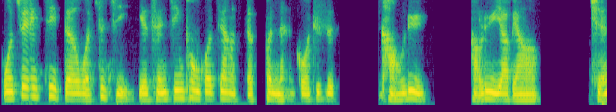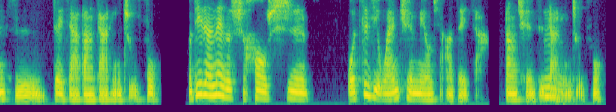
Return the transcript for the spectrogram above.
我最记得我自己也曾经碰过这样子的困难过，就是考虑考虑要不要全职在家当家庭主妇。我记得那个时候是我自己完全没有想要在家当全职家庭主妇，嗯、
